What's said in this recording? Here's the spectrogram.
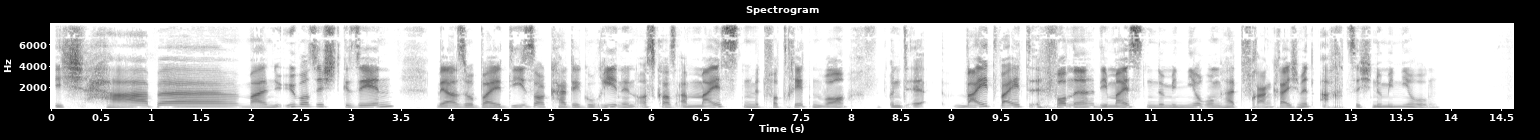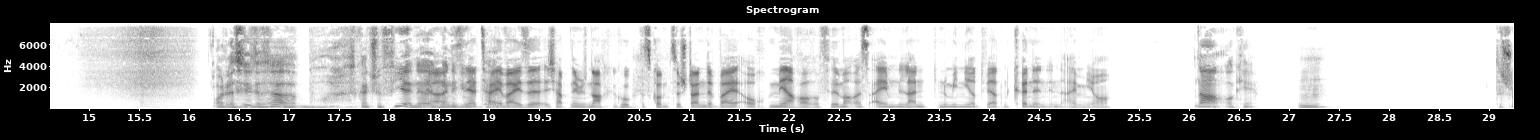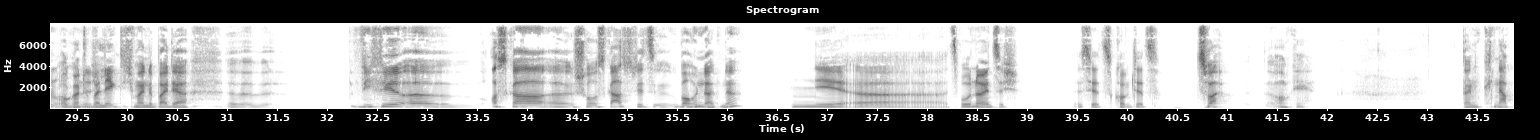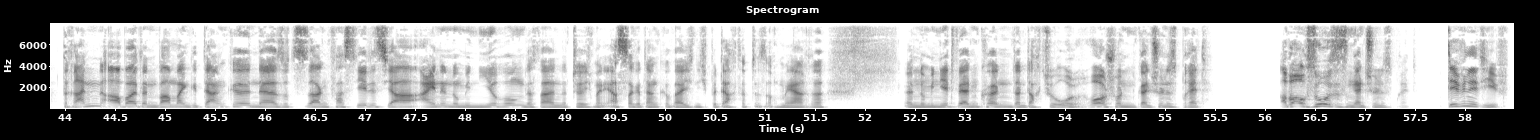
ich habe mal eine Übersicht gesehen, wer so bei dieser Kategorie in den Oscars am meisten mit vertreten war. Und äh, weit, weit vorne die meisten Nominierungen hat Frankreich mit 80 Nominierungen. Oh, das ist, das ist ja, boah, das ist ganz schön viel, ne? Ja, ich meine, die sind ja teilweise, ich habe nämlich nachgeguckt, das kommt zustande, weil auch mehrere Filme aus einem Land nominiert werden können in einem Jahr. Ah, okay. Mhm. Das ist schon Oh Gott, überlegt, ich meine, bei der, äh, wie viel äh, Oscar-Shows gab's jetzt? Über 100, ne? Nee, äh, 92 ist jetzt, kommt jetzt. Zwei, okay. Dann knapp dran, aber dann war mein Gedanke, naja, sozusagen fast jedes Jahr eine Nominierung. Das war natürlich mein erster Gedanke, weil ich nicht bedacht habe, dass auch mehrere äh, nominiert werden können. Dann dachte ich, oh, oh, schon ein ganz schönes Brett. Aber auch so ist es ein ganz schönes Brett. Definitiv.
